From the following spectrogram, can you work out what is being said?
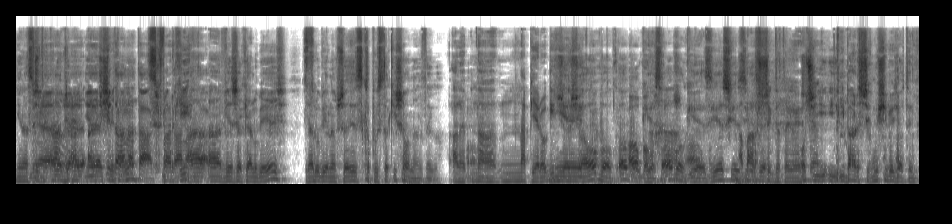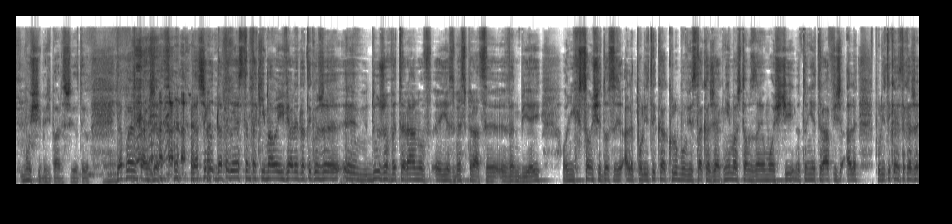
Nie na słodko, Nie, ale dobrze, ale- ale nie. śmietana? Śmietana, tak. Skwarki? śmietana, A, tak. a wiesz jak ja lubię jeść? Ja lubię na przykład jest kapusta kiszona do tego. Ale na, na pierogi czy Nie, środka? obok, obok, Obok, jest, obok no. jest, jest, jest. A barszczyk jest, do tego jeszcze? Oczy, i, I barszczyk, musi być o tym, musi być barszczyk do tego. Ja powiem tak, że dlaczego, dlatego jestem takiej małej wiary, dlatego, że y, dużo weteranów y, jest bez pracy w NBA, oni chcą się dostać, ale polityka klubów jest taka, że jak nie masz tam znajomości, no to nie trafisz, ale polityka jest taka, że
